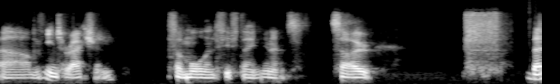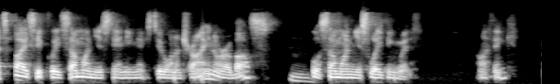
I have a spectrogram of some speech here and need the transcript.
um, interaction for more than 15 minutes. So that's basically someone you're standing next to on a train or a bus, Hmm. or someone you're sleeping with. I think.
